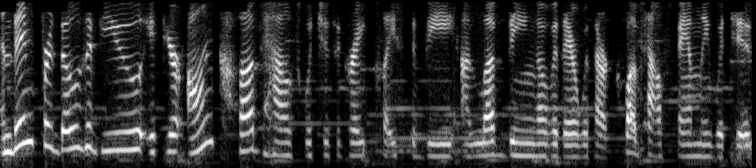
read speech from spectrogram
And then for those of you, if you're on Clubhouse, which is a great place to be. I love being over there with our Clubhouse family, which is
